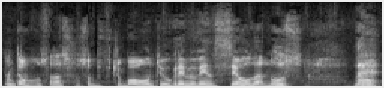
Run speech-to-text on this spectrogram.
Então vamos falar sobre futebol. Ontem o Grêmio venceu o Lanús, né?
